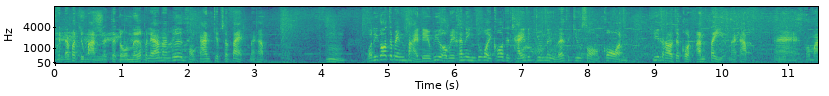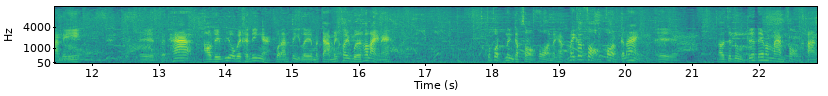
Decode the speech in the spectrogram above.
เห็นณปัจจุบันแต่โดนเนิร์ฟไปแล้วนะเรื่องของการเก็บสแต็กนะครับ อืมวันนี้ก็จะเป็นสายเดวิลอเวค n นิงด้วยก็จะใช้สกิลหนึ่งและสกิลสองก่อน ที่เราจะกดอันตินะครับอ่าประมาณนี้เออแต่ถ้าเอาเดวิลอเวค n นิงอะกดอันติเลยมันจะไม่ค่อยเวิร์เท่าไหร่นะต้องกด1กับ 2 ก่อนนะครับ ไม่ก็ 2 ก่อนก็ได้ เออ เราจะดูดเลือดได้ประมาณ 2 ครั้ง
